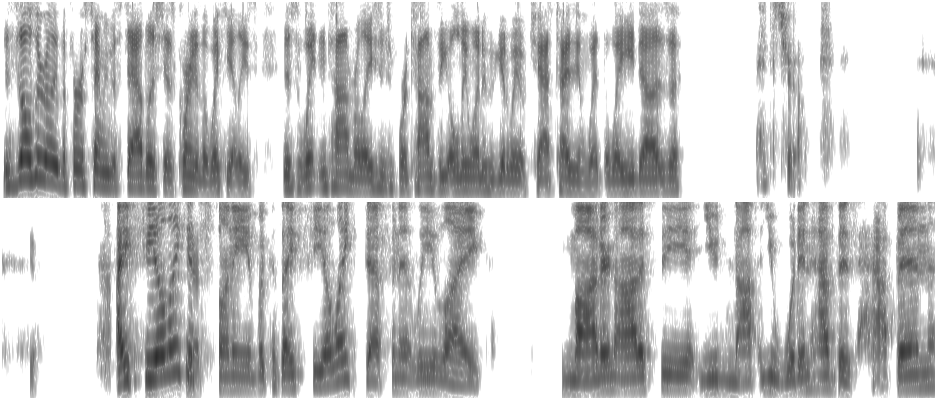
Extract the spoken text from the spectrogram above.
This is also really the first time we've established, as according to the wiki at least, this Whit and Tom relationship where Tom's the only one who can get away with chastising Whit the way he does. It's true. Yeah. I feel like it's funny because I feel like definitely like modern Odyssey, you not you wouldn't have this happen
